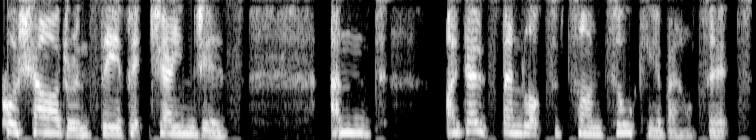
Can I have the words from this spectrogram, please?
push harder and see if it changes. And I don't spend lots of time talking about it,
